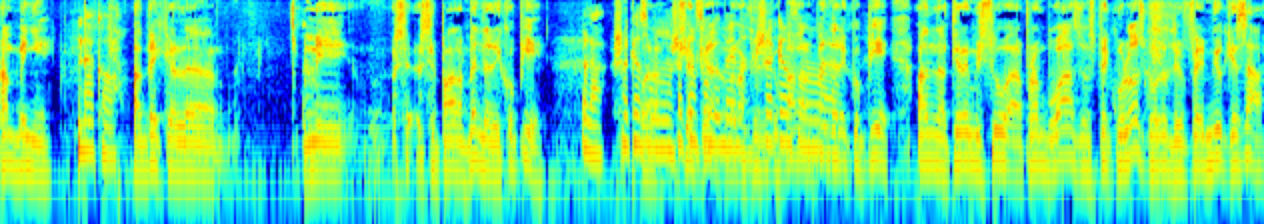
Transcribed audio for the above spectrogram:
en beignet. D'accord. Avec le, mais c'est pas la peine de les copier. Voilà. Chacun son, Voilà. chacun son domaine. voilà, chacun pas son. la peine de voilà. les copier en tiramisu à framboise ou spéculoos, qu'on tu fais mieux que ça.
